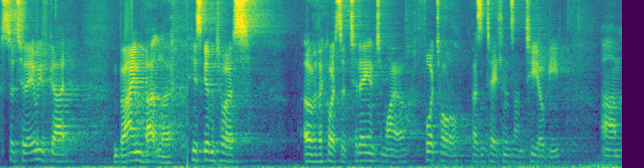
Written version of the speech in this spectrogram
So today we've got Brian Butler. He's given to us over the course of today and tomorrow four total presentations on TOB. Um,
